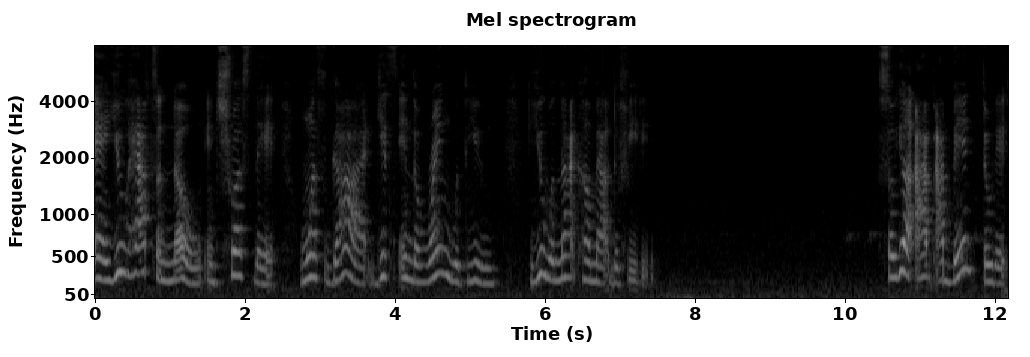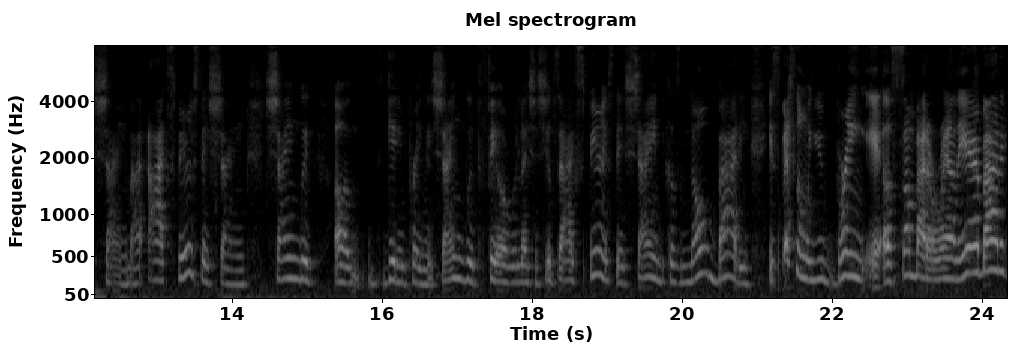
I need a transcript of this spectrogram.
And you have to know and trust that once God gets in the ring with you, you will not come out defeated. So yeah, I I've been through that shame. I, I experienced that shame. Shame with um, getting pregnant, shame with failed relationships. I experienced that shame because nobody, especially when you bring uh, somebody around everybody,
